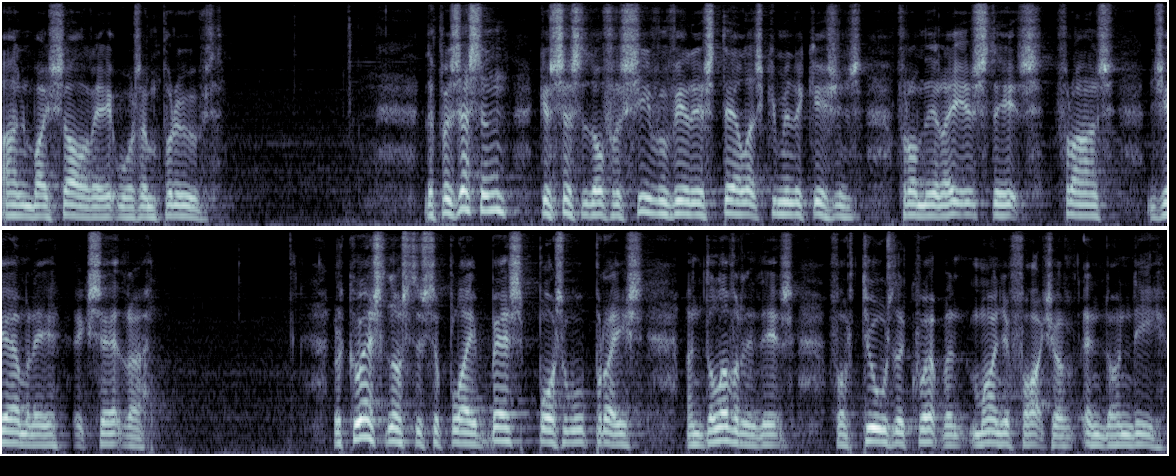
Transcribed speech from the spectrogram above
and my salary was improved. The position consisted of receiving various telex communications from the United States, France, Germany, etc., requesting us to supply best possible price and delivery dates for tools and equipment manufactured in Dundee.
